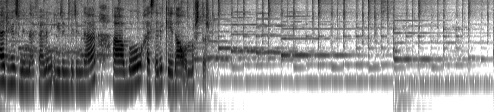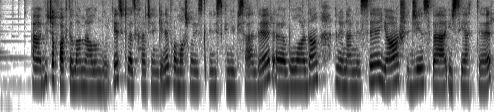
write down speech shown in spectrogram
hər 100 min nəfərinin 21-də bu xəstəlik qeydə alınmışdır. Bir çox faktorlar məlumdur ki, süd vəzi xərçənginin formalaşma riskini yüksəldir. Bunlardan ən önəmlisi yaş, cins və irsiyyətdir.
